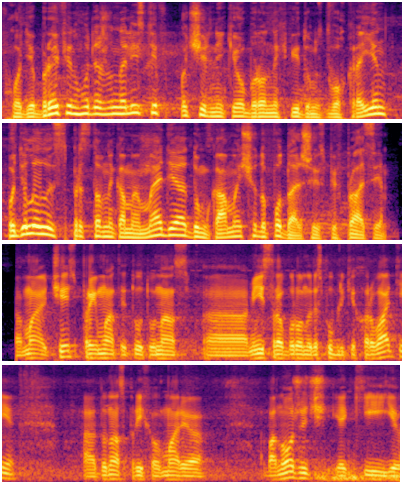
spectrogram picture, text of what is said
В ході брифінгу для журналістів очільники оборонних відомств двох країн поділились з представниками медіа думками щодо подальшої співпраці. Маю честь приймати тут у нас е, міністра оборони Республіки Хорватії. Е, До нас приїхав Маріо Баножич, який є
